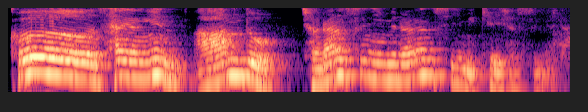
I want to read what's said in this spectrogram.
그 사형인 암두 전할 스님이라는 스님이 계셨습니다.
